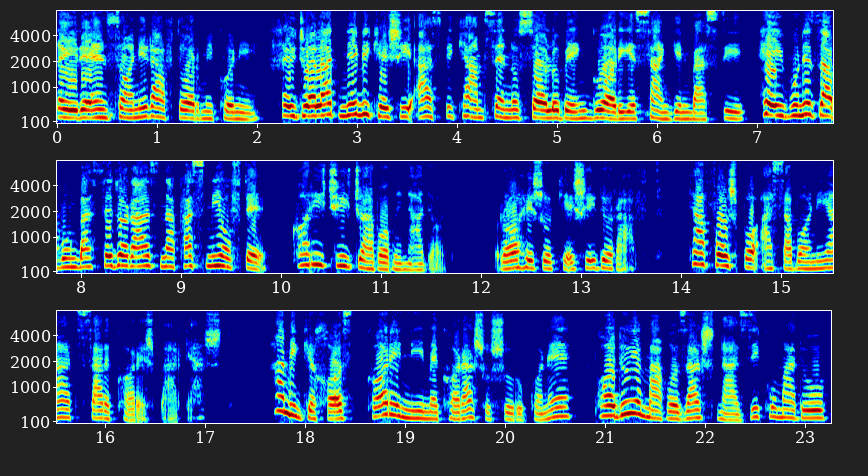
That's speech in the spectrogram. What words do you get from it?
غیر انسانی رفتار می‌کنی؟ خجالت نمی‌کشی اسبی کم سن و سالو به این گاری سنگین بستی؟ حیوان زبون بسته داره از نفس میافته. گاریچی جوابی نداد. راهشو کشید و رفت. کفاش با عصبانیت سر کارش برگشت. همین که خواست کار نیمه کارش رو شروع کنه پادوی مغازش نزدیک اومد و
